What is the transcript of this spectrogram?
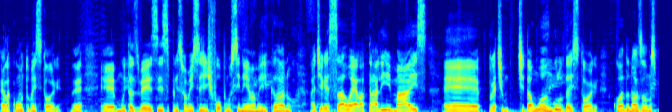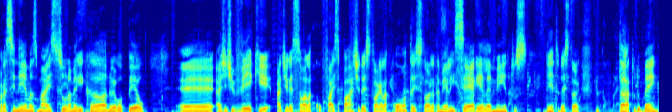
ela conta uma história, né? É, muitas vezes, principalmente se a gente for para um cinema americano, a direção ela tá ali mais é, para te, te dar um ângulo da história. Quando nós vamos para cinemas mais sul-americano, europeu, é, a gente vê que a direção ela faz parte da história, ela conta a história também, ela insere elementos dentro da história. Tá, tudo bem.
